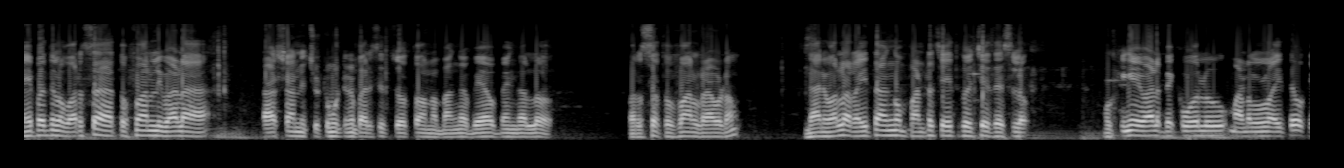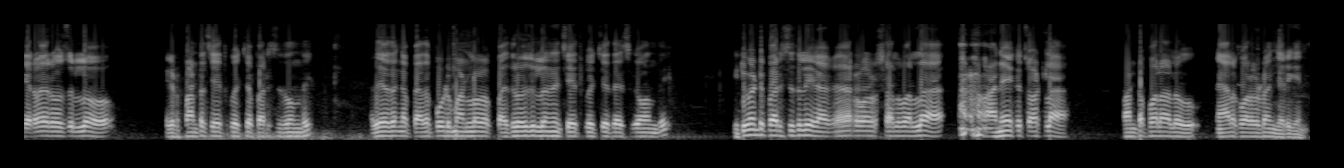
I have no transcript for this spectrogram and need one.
నేపథ్యంలో వరుస తుఫాన్లు ఇవాళ రాష్ట్రాన్ని చుట్టుముట్టిన పరిస్థితి చూస్తూ ఉన్న. బంగా బే ఆఫ్ బెంగాల్లో వరుస తుఫాన్లు రావడం దానివల్ల రైతాంగం పంట చేతికి వచ్చే దశలో ముఖ్యంగా ఇవాళ బెక్కవోలు మండలంలో అయితే ఒక ఇరవై రోజుల్లో ఇక్కడ పంట చేతికి వచ్చే పరిస్థితి ఉంది. అదేవిధంగా పెదపూడి మండలంలో పది రోజుల్లోనే చేతికి వచ్చే దశగా ఉంది. ఇటువంటి పరిస్థితులు ఈ అకార వర్షాల వల్ల అనేక చోట్ల పంట పొలాలు నేల కొరగడం జరిగింది.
